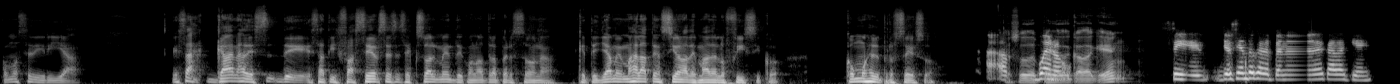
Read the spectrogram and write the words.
¿cómo se diría? Esas ganas de, satisfacerse sexualmente con la otra persona. Que te llame más la atención además de lo físico. ¿Cómo es el proceso? Ah, Eso depende de cada quien. Sí, yo siento que depende de cada quien.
